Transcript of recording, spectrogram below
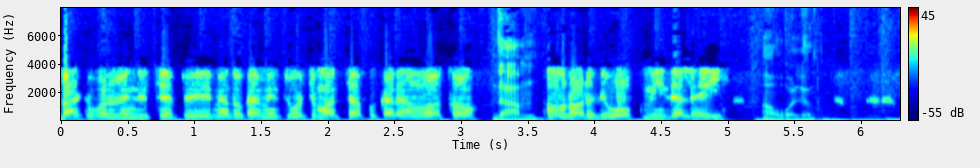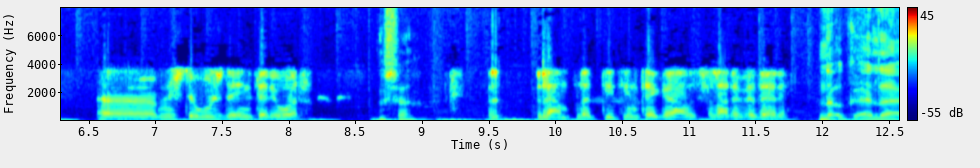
dacă vorbim de țepe, mi-aduc aminte ultima țeapă care am luat-o. Da. O valoare de 8.000 de lei. Aoleu. Uh, niște uși de interior. Așa. Le-am plătit integral și la revedere. No, că- da.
